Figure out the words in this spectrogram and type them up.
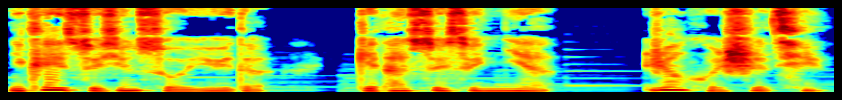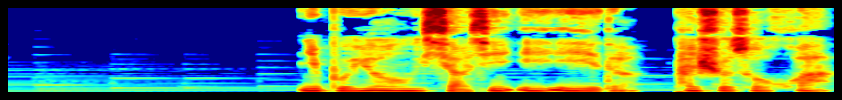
你可以随心所欲的给他碎碎念，任何事情。你不用小心翼翼的怕说错话，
